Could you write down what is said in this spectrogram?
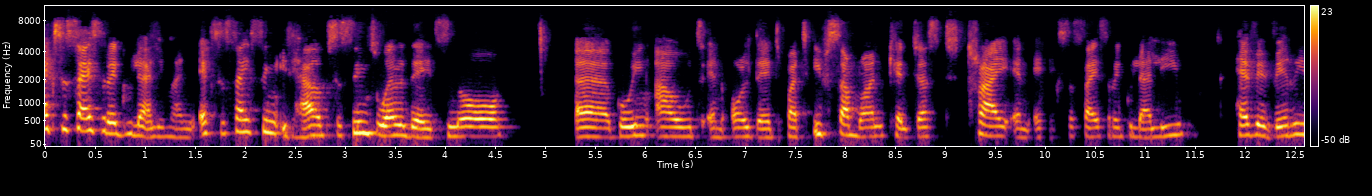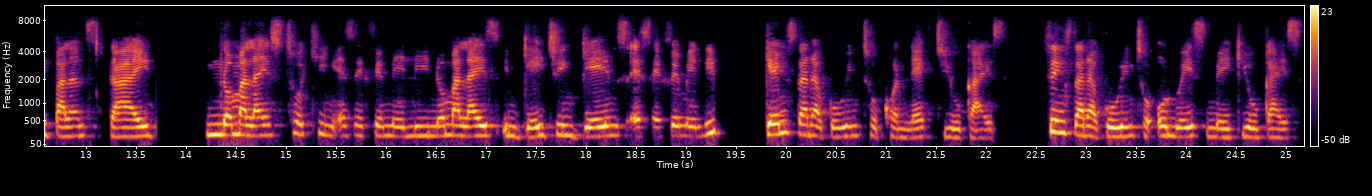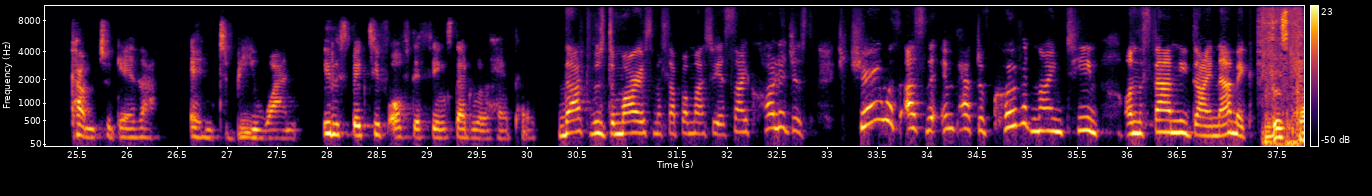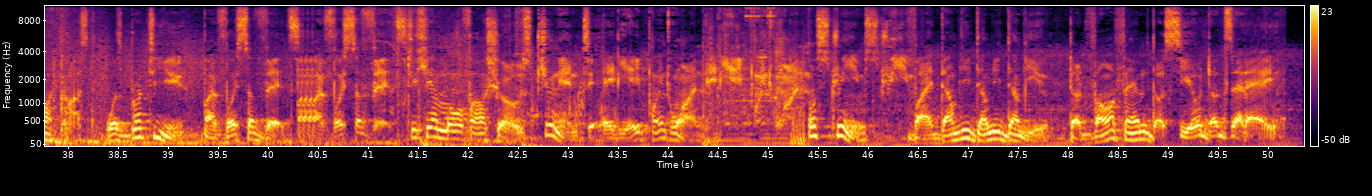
exercise regularly man. Exercising it helps since well there's no uh, going out and all that. But if someone can just try and exercise regularly have a very balanced diet normalize talking as a family normalize engaging games as a family games that are going to connect you guys things that are going to always make you guys come together and be one, irrespective of the things that will happen. That was Damaris Motlhapamaswi, a psychologist, sharing with us the impact of COVID 19 on the family dynamic. This podcast was brought to you by Voice of Wits. By Voice of Wits. To hear more of our shows, tune in to 88.1, 88.1 or stream via www.vowfm.co.za.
